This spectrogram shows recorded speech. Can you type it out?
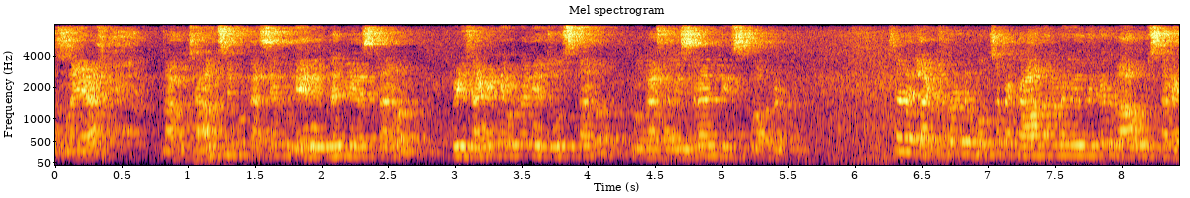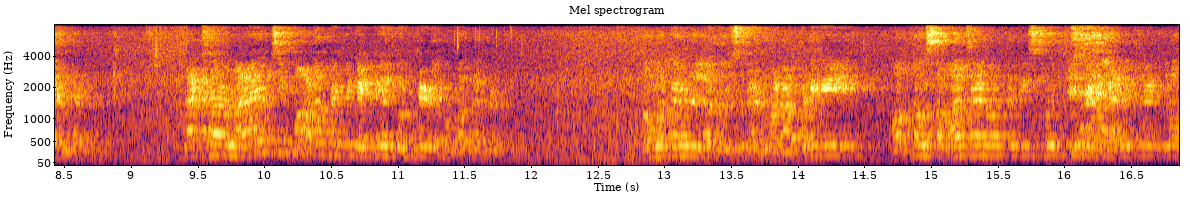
అన్నయ్య నాకు ఛాన్స్ ఇవ్వు కాసేపు నేను యుద్ధం చేస్తాను వీడి సంగతి ఏమిటో నేను చూస్తాను నువ్వు కాస్త విశ్రాంతి తీసుకో అన్నాడు. సరే లక్ష్మణుడు ముచ్చట కాదన్న దగ్గర రాముడు సరే అన్నాడు. లక్ష్మణుడు వాయించి బాణం పెట్టి గట్టిగా కొట్టాడు కుంభకర్ణుడు కుంభకర్ణుడు ఇలా చూస్తున్నాడు వాడు అప్పటికే మొత్తం సమాచారం అంతా తీసుకొచ్చి క్యాలిక్యులేట్లో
